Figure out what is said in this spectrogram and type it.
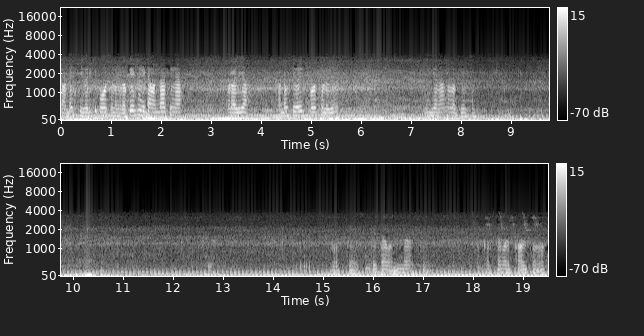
கடைசி வரைக்கும் போக சொல்லுங்க. லொக்கேஷன் கிட்ட வந்தாச்சுங்க. ஒரு வழியா. கடைசி வரைக்கும் போக சொல்லுது. இங்கே தாங்க லொக்கேஷன் கிட்ட கஸ்டமருக்கு கால் பண்ணலாம்.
